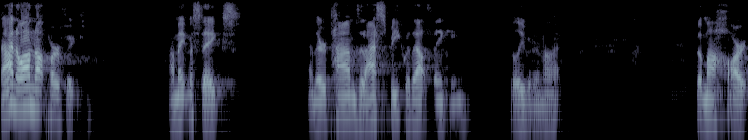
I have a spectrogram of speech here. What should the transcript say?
Now, I know I'm not perfect. I make mistakes. And there are times that I speak without thinking, believe it or not. But my heart,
